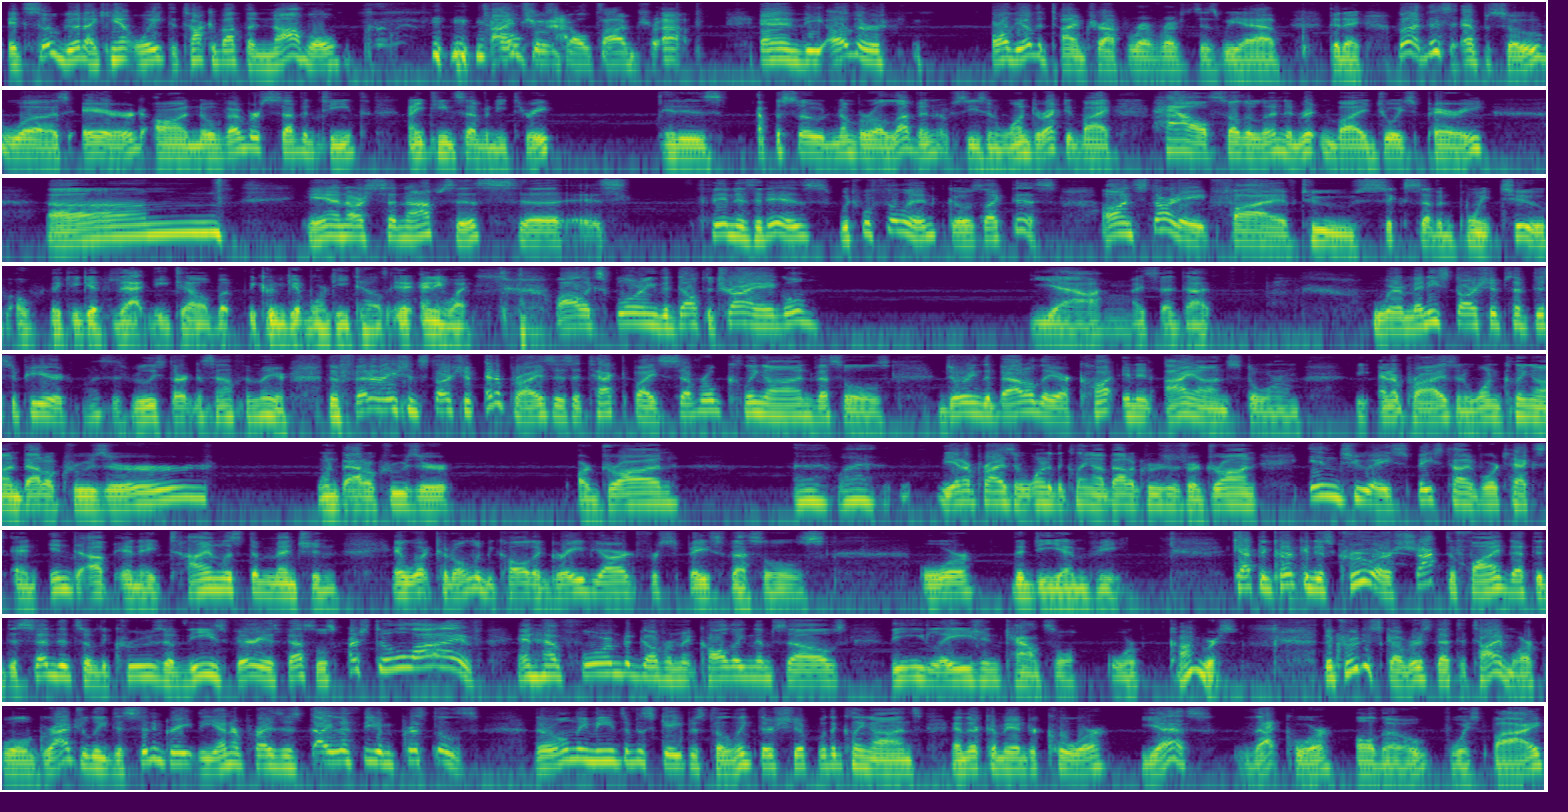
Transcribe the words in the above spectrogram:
It's so good, I can't wait to talk about the novel Time also Trap called Time Trap. and the other all the other time trap references we have today. But this episode was aired on November 17th, 1973. It is episode number 11 of season 1 directed by Hal Sutherland and written by Joyce Perry. Um and our synopsis uh, is thin as it is, which we'll fill in, goes like this. On Stardate 5267.2, oh, they could get that detail, but we couldn't get more details. Anyway, while exploring the Delta Triangle, yeah, hmm. I said that, where many starships have disappeared. Well, this is really starting to sound familiar. The Federation Starship Enterprise is attacked by several Klingon vessels. During the battle, they are caught in an ion storm. The Enterprise and one Klingon battle cruiser, one battle cruiser, are drawn. Uh, what? The Enterprise and one of the Klingon battle cruisers are drawn into a space-time vortex and end up in a timeless dimension in what could only be called a graveyard for space vessels, or the DMV. Captain Kirk and his crew are shocked to find that the descendants of the crews of these various vessels are still alive and have formed a government calling themselves the Elysian Council or Congress. The crew discovers that the time warp will gradually disintegrate the Enterprise's dilithium crystals. Their only means of escape is to link their ship with the Klingons and their commander Kor. Yes, that Kor, although voiced by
